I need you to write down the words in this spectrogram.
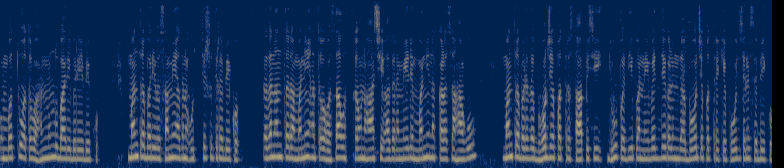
ಒಂಬತ್ತು ಅಥವಾ ಹನ್ನೊಂದು ಬಾರಿ ಬರೆಯಬೇಕು. ಮಂತ್ರ ಬರೆಯುವ ಸಮಯ ಅದನ್ನು ಉಚ್ಚರಿಸುತ್ತಿರಬೇಕು. ತದನಂತರ ಮನೆ ಅಥವಾ ಹೊಸ ವಸ್ತ್ರವನ್ನು ಹಾಸಿ ಅದರ ಮೇಲೆ ಮಣ್ಣಿನ ಕಳಸ ಹಾಗೂ ಮಂತ್ರ ಬರೆದ ಭೋರ್ಜಪತ್ರ ಸ್ಥಾಪಿಸಿ ಧೂಪ ದೀಪ ನೈವೇದ್ಯಗಳಿಂದ ಭೋರ್ಜ ಪತ್ರಕ್ಕೆ ಪೂಜೆ ಸಲ್ಲಿಸಬೇಕು.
